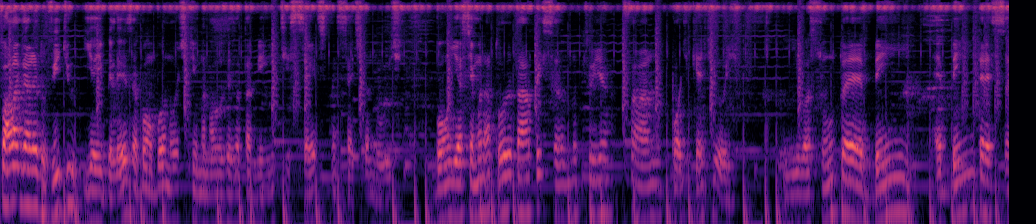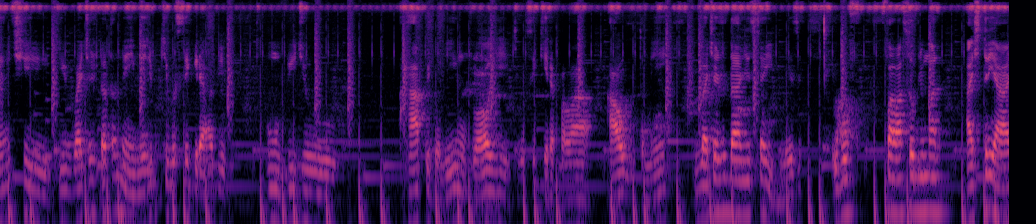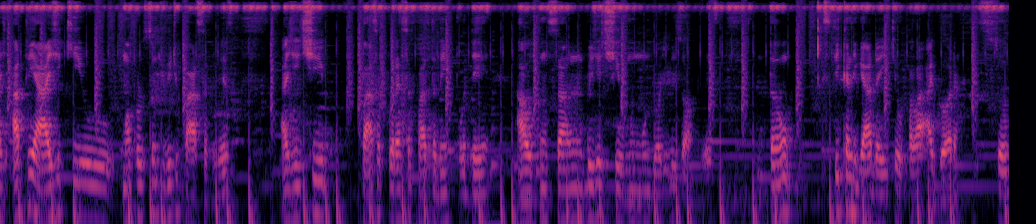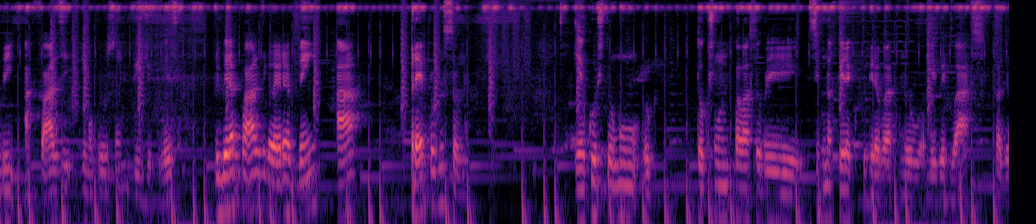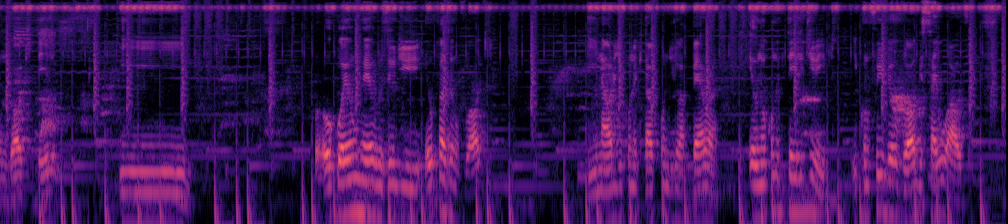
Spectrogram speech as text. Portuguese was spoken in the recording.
Fala galera do vídeo, e aí beleza? Bom, boa noite aqui em Manaus, exatamente 7h57 da noite. Bom, e a semana toda eu tava pensando no que eu ia falar no podcast de hoje. E o assunto é bem, é bem interessante e vai te ajudar também, mesmo que você grave um vídeo rápido ali, um vlog que você queira falar algo também, vai te ajudar nisso aí, beleza? Eu vou falar sobre uma as triagem, a triagem que o, uma produção de vídeo passa, beleza? A gente passa por essa fase também poder alcançar um objetivo no mundo audiovisual, beleza? Então, fica ligado aí que eu vou falar agora sobre a fase de uma produção de vídeo, beleza? Primeira fase, galera, vem a pré-produção, né? Eu costumo, eu tô acostumando falar sobre segunda-feira que fui gravar com meu amigo Eduardo, fazer um doc dele. E ocorreu um errozinho de eu fazer um vlog e na hora de conectar o fone de lapela eu não conectei ele direito. E quando fui ver o vlog saiu o áudio.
